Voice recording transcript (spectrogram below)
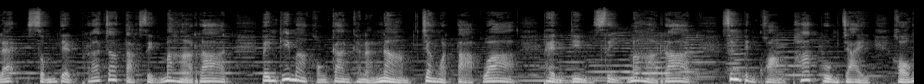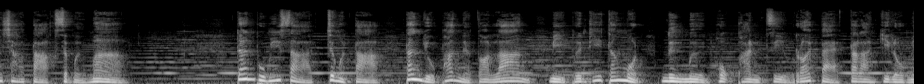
และสมเด็จพระเจ้าตากสินมหาราช เป็นที่มาของการขนานนาม จังหวัดตากว่า แผ่นดินสี่มหาราช ซึ่งเป็นความภาคภูมิใจของชาวตากเสมอมา ด้านภูมิศาสตร์ จังหวัดตากตั้งอยู่ภาคเหนือตอนล่าง มีพื้นที่ทั้งหมด 16,408 ตารางกิโลเม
